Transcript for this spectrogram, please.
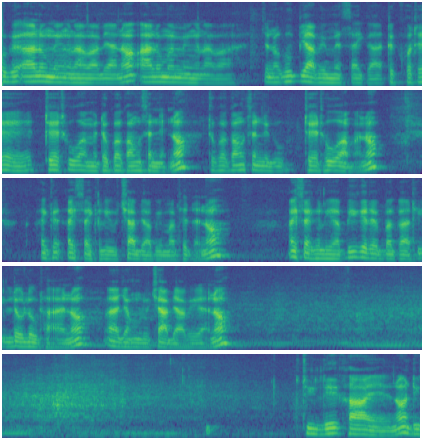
ဟုတ်ကဲ့အားလုံးမင်္ဂလာပါဗျာနော်အားလုံးမင်္ဂလာပါကျွန်တော်ခုပြပေးမယ့် site ကတစ်ခွက်တည်းဒဲထိုးရမယ်တစ်ခွက်ကောင်းစနစ်နော်တစ်ခွက်ကောင်းစနစ်ကိုဒဲထိုးရမှာနော်အဲ့အဲ့ site ကလေးကိုချပြပေးမှာဖြစ်တယ်နော်အဲ့ site ကလေးကပြီးခဲ့တဲ့ဘက်ကအထိလှုပ်လှုပ်ထားတယ်နော်အဲ့ဒါကြောင့်မလို့ချပြပေးရနော်ဒီလေးခါရယ်နော်ဒီ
